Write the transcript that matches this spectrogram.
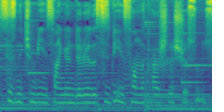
sizin için bir insan gönderiyor da siz bir insanla karşılaşıyorsunuz.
